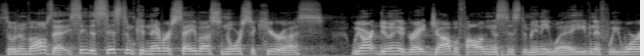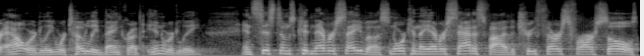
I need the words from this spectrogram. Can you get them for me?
So it involves that. You see, the system can never save us nor secure us. We aren't doing a great job of following a system anyway. Even if we were outwardly, we're totally bankrupt inwardly. And systems could never save us, nor can they ever satisfy the true thirst for our souls,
